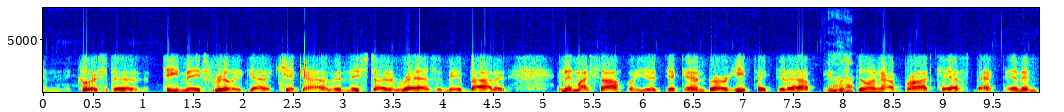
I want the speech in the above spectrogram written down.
and of course, the teammates really got a kick out of it, and they started razzing me about it. And then my sophomore year, Dick Enberg, he picked it up. He uh-huh. was doing our broadcast back then, and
